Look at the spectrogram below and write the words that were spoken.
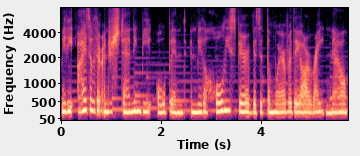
May the eyes of their understanding be opened, and may the Holy Spirit visit them wherever they are right now.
